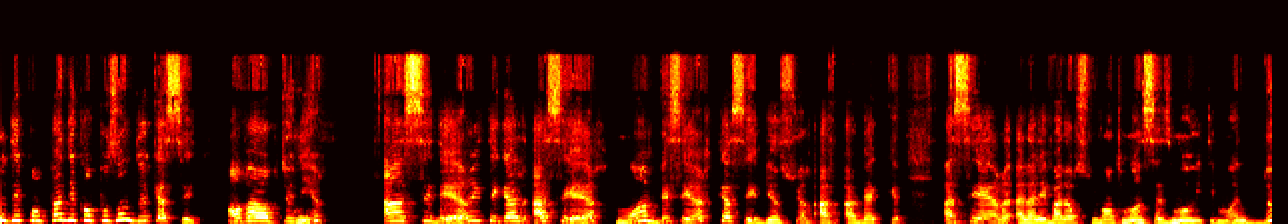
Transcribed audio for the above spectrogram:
ne dépend pas des composantes de KC. On va obtenir ACDR est égal à ACR moins BCR KC. Bien sûr, avec ACR, elle a les valeurs suivantes, moins 16, moins 8 et moins 2,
